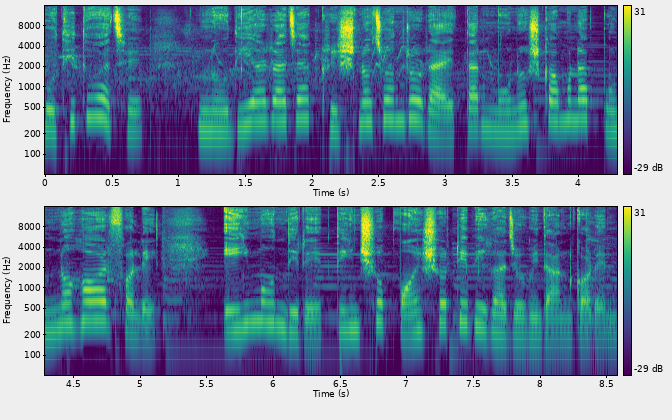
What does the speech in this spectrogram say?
কথিত আছে, নদিয়ার রাজা কৃষ্ণচন্দ্র রায় তার মনস্কামনা পূর্ণ হওয়ার ফলে এই মন্দিরে তিনশো পঁয়ষট্টি বিঘা জমি দান করেন।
